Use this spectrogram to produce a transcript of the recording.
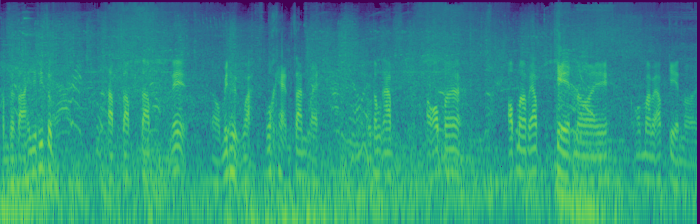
ทำสไตล์ให้เยอะที่สุดสับสับสับนี่เอาไม่ถึงว่ะโอ้แขนสั้นไปเดี๋ยวต้องอัพเอาออฟมาออฟมาไปอัพเกรดหน่อยออฟมาไปอัพเกรดหน่อย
